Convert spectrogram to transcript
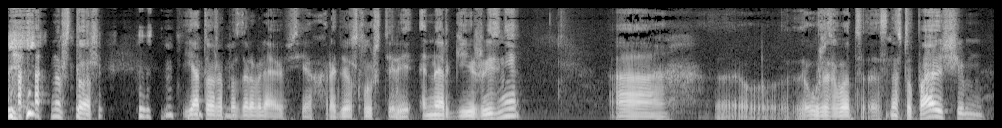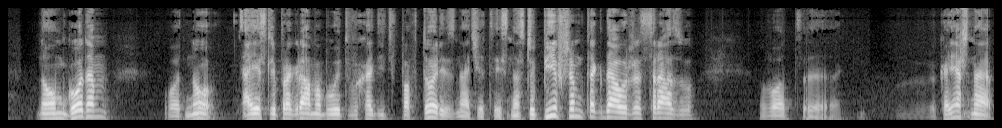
Ну что ж, я тоже поздравляю всех радиослушателей энергии жизни. А, э, уже вот с наступающим Новым годом. Вот, ну, а если программа будет выходить в повторе, значит и с наступившим тогда уже сразу – вот. Э, конечно,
